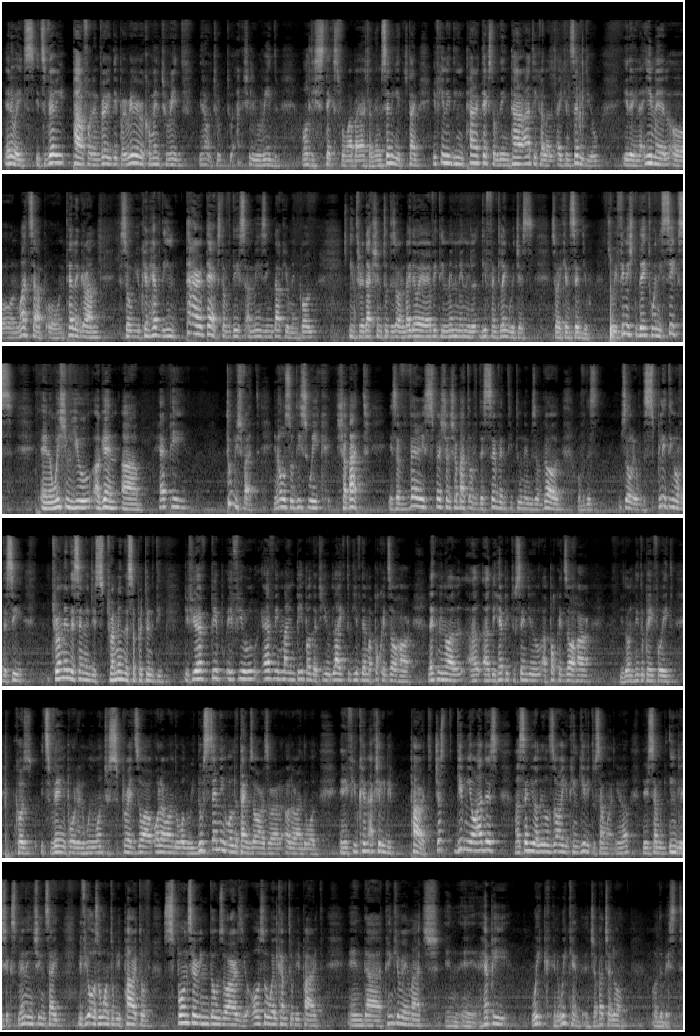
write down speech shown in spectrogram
Anyway, it's, it's very powerful and very deep. I really recommend to read, you know, to, to actually read all these texts from Rabbi Ashlag. I'm sending it each time. If you need the entire text of the entire article, I can send it to you either in an email or on WhatsApp or on Telegram. So you can have the entire text of this amazing document called introduction to the Zohar. And by the way, I have it in many, many different languages, so I can send you. So we finished day 26, and I'm wishing you again happy Tu B'Shvat. And also this week, Shabbat is a very special Shabbat of the 72 names of God, of this, sorry, of the splitting of the sea. Tremendous energies, tremendous opportunity. If you have people, if you have in mind people that you'd like to give them a pocket Zohar, let me know. I'll, I'll, I'll be happy to send you a pocket Zohar. You don't need to pay for it because it's very important. We want to spread Zohar all around the world. We do sending all the time Zohars all around the world. And if you can actually be part, just give me your address. I'll send you a little Zohar. You can give it to someone. You know, there's some English explanation inside. If you also want to be part of sponsoring those Zohars, you're also welcome to be part. And uh, thank you very much. And uh, happy week and weekend Shabbat Shalom. All the best.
